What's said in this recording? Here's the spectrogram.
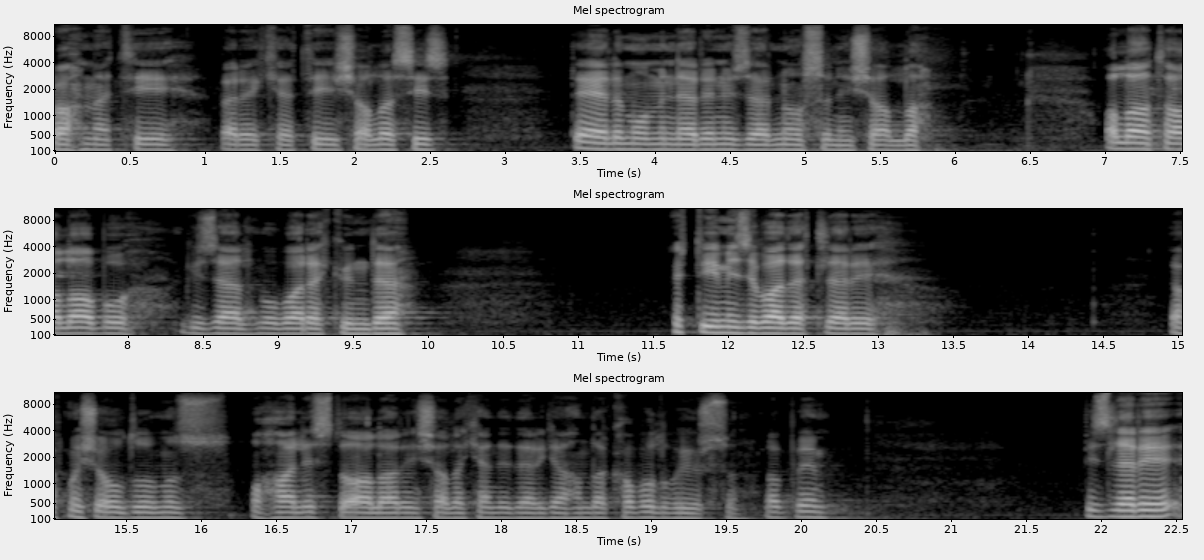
rahmeti, bereketi inşallah siz değerli müminlerin üzerine olsun inşallah. allah Teala bu güzel mübarek günde ettiğimiz ibadetleri, yapmış olduğumuz o halis duaları inşallah kendi dergahında kabul buyursun. Rabbim bizleri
